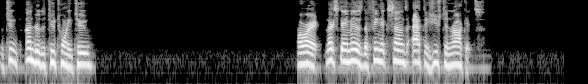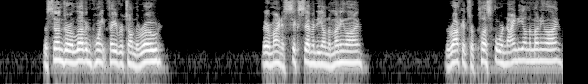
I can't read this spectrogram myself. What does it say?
the two under the 222. All right. Next game is the Phoenix Suns at the Houston Rockets. The Suns are 11 point favorites on the road. They're minus 670 on the money line. The Rockets are plus 490 on the money line.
